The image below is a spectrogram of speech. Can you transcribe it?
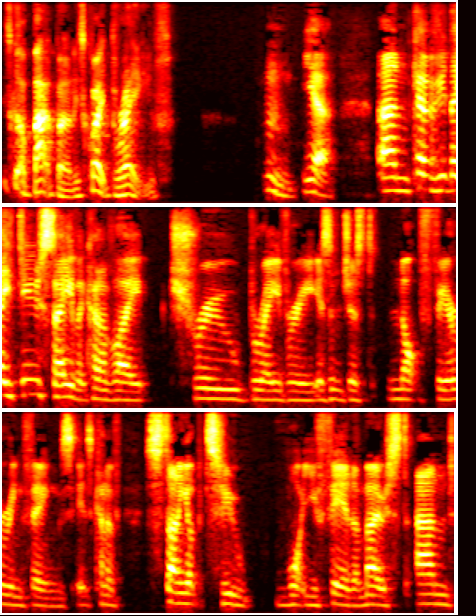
he's got a backbone. He's quite brave. Hmm, yeah, and kind of they do say that kind of like true bravery isn't just not fearing things; it's kind of standing up to what you fear the most. And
